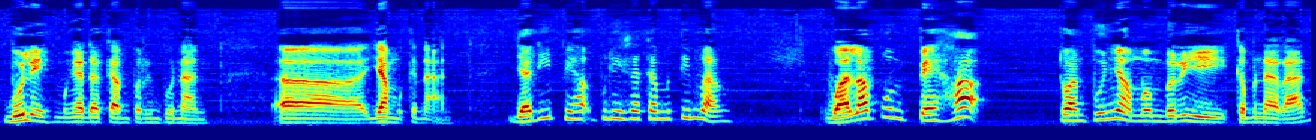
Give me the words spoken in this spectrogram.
boleh mengadakan perhimpunan uh, yang berkenaan. Jadi pihak polis akan bertimbang. Walaupun pihak tuan punya memberi kebenaran,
